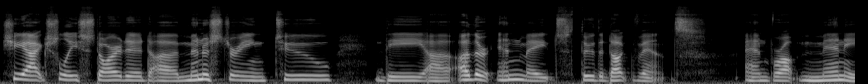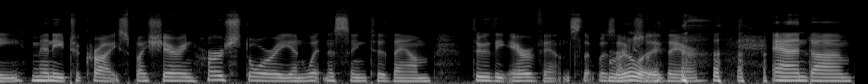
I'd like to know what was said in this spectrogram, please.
she actually started uh, ministering to the uh, other inmates through the duct vents and brought many, many to Christ by sharing her story and witnessing to them through the air vents that was really? actually there. and um,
